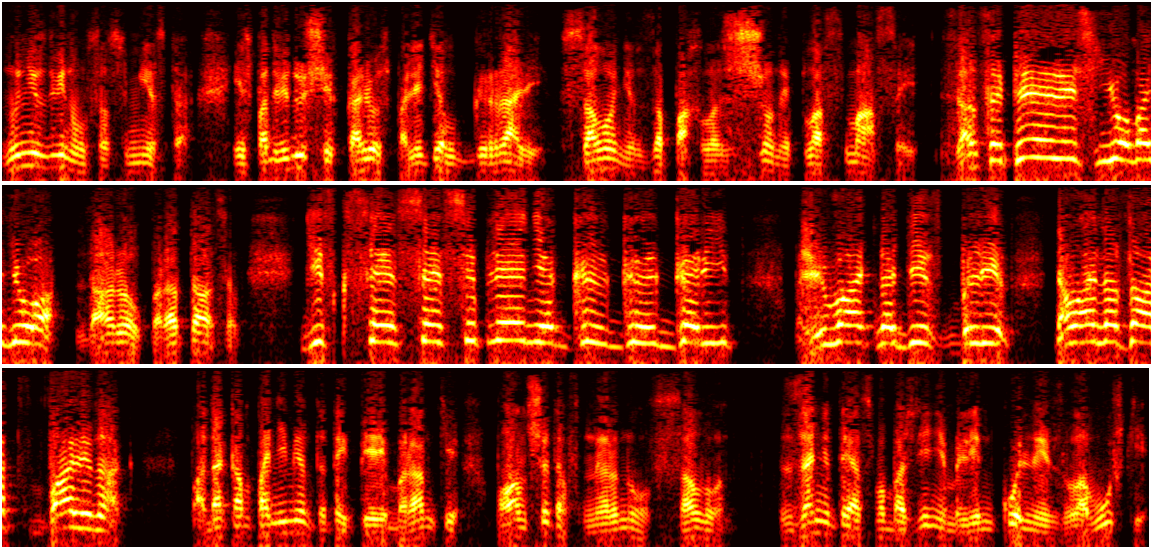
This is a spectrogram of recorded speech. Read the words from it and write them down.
но не сдвинулся с места. Из-под ведущих колес полетел гравий. В салоне запахло сжженной пластмассой. «Зацепились, ё-моё!» — заорал Паратасов. «Диск сцепления горит!» «Плевать на диск, блин! Давай назад, валенок!» Под аккомпанемент этой перебранки Планшетов нырнул в салон. Занятые освобождением Линкольна из ловушки,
